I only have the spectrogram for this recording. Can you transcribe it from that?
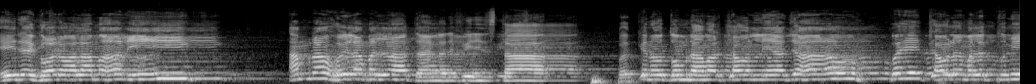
এই রে ঘরওয়ালা মালিক আমরা হইলাম আল্লাহ তালার ফেরেশতা। কই, কেন তোমরা আমার চাউল নিয়ে যাও? চাউলের মালিক তুমি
